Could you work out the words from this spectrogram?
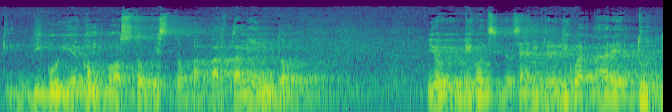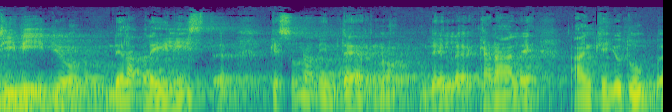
di cui è composto questo appartamento io vi consiglio sempre di guardare tutti i video della playlist che sono all'interno del canale anche YouTube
